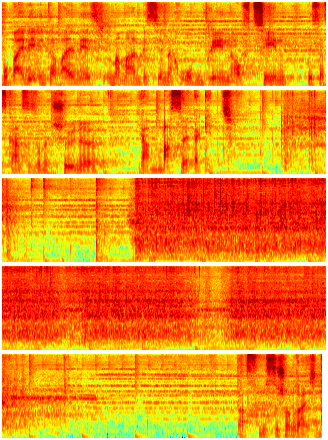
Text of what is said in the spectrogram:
Wobei wir intervallmäßig immer mal ein bisschen nach oben drehen auf 10 bis das Ganze so eine schöne ja, Masse ergibt. Das müsste schon reichen.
